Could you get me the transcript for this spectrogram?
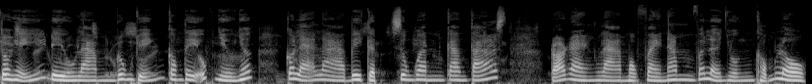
Tôi nghĩ điều làm rung chuyển công ty Úc nhiều nhất có lẽ là bi kịch xung quanh Qantas. Rõ ràng là một vài năm với lợi nhuận khổng lồ,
